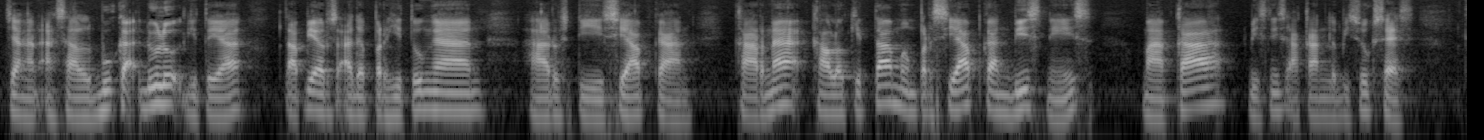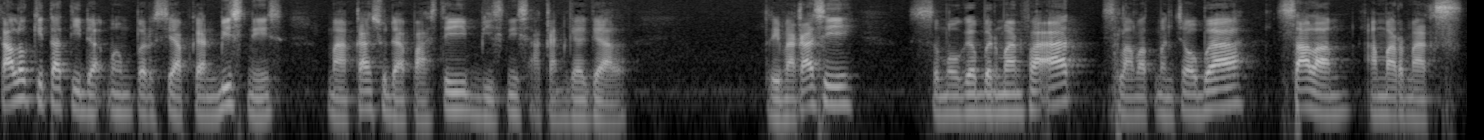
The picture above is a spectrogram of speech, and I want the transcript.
jangan asal buka dulu gitu ya, tapi harus ada perhitungan, harus disiapkan. Karena kalau kita mempersiapkan bisnis, maka bisnis akan lebih sukses. Kalau kita tidak mempersiapkan bisnis, maka sudah pasti bisnis akan gagal. Terima kasih. Semoga bermanfaat. Selamat mencoba. Salam Amar Max.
